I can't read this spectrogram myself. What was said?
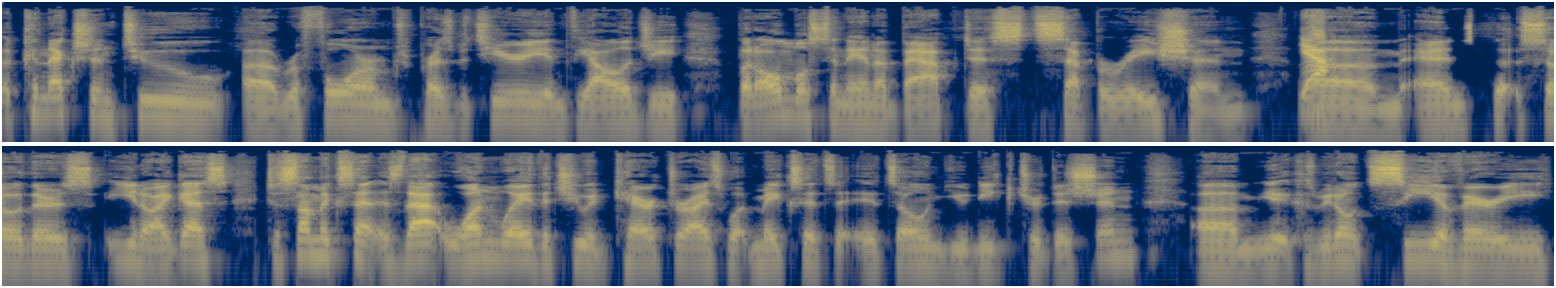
a connection to uh, Reformed Presbyterian theology, but almost an Anabaptist separation. Yeah. Um, and so, so, there's, you know, I guess to some extent, is that one way that you would characterize what makes it its own unique tradition? Um, because we don't see a very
